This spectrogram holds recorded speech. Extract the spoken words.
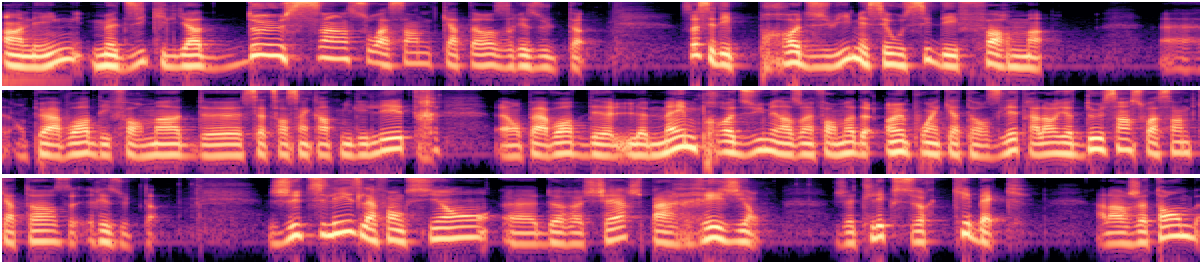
en ligne me dit qu'il y a 274 résultats. Ça, c'est des produits, mais c'est aussi des formats. On peut avoir des formats de 750 millilitres. Euh, on peut avoir le même produit, mais dans un format de 1,14 litres. Alors, il y a 274 résultats. J'utilise la fonction euh, de recherche par région. Je clique sur Québec. Alors, je tombe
